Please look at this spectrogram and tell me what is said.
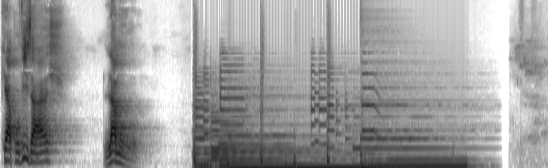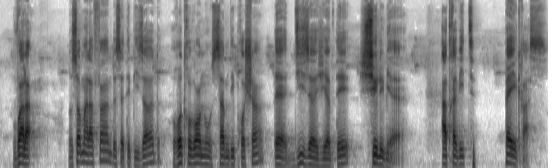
qui a pour visage l'amour. Voilà, nous sommes à la fin de cet épisode. Retrouvons-nous samedi prochain dès 10h GMT sur Lumière. À très vite. Paix et grâce.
